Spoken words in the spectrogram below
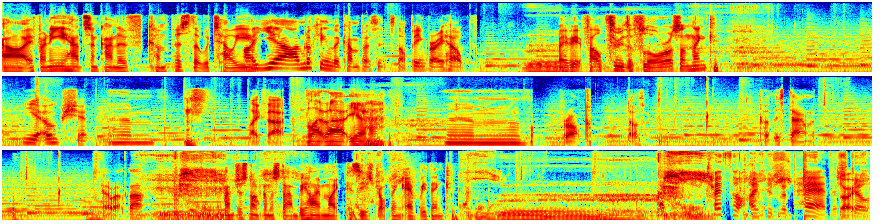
Uh, if only you had some kind of compass that would tell you. Uh, yeah, I'm looking at the compass. It's not being very helpful. Maybe it fell through the floor or something. Yeah. Oh shit. Um. Like that. Like that, yeah. Um. Drop. Put this down. How about that? I'm just not going to stand behind Mike because he's dropping everything. I thought I could repair the Sorry. stone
